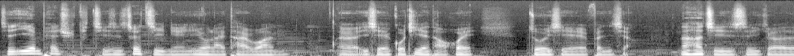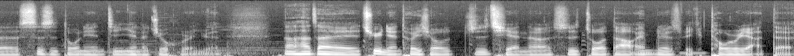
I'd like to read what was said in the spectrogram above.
其实 Ian Patrick 其实这几年也有来台湾，呃，一些国际研讨会做一些分享。那他其实是一个四十多年经验的救护人员。那他在去年退休之前呢，是做到 Ambulance Victoria 的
